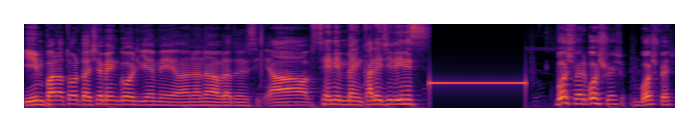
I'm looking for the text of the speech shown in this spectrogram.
İmparator da hemen gol yemeye ananı avradını. s- Ya senin ben kaleciliğiniz Boş ver, boş ver, boş ver.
